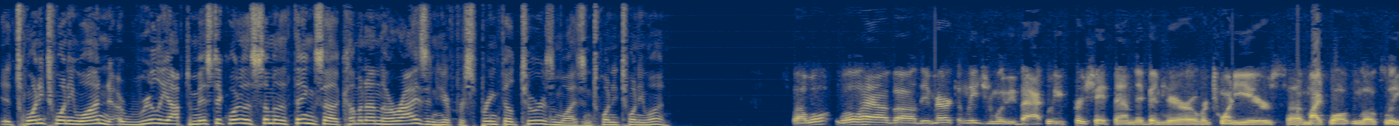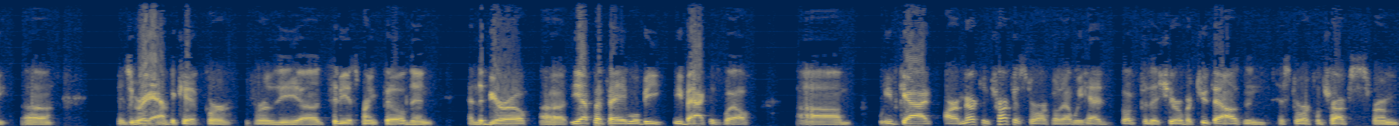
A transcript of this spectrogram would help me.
2021, really optimistic. What are some of the things uh, coming on the horizon here for Springfield tourism wise in 2021? Well, we'll we'll have uh, the American Legion will be back. We appreciate them. They've been here over 20 years. Uh, Mike Walton locally uh, is a great advocate for for the uh, city of Springfield and and the bureau. Uh, the FFA will be be back as well. Um, we've got our American Truck Historical that we had booked for this year. Over 2,000 historical trucks from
